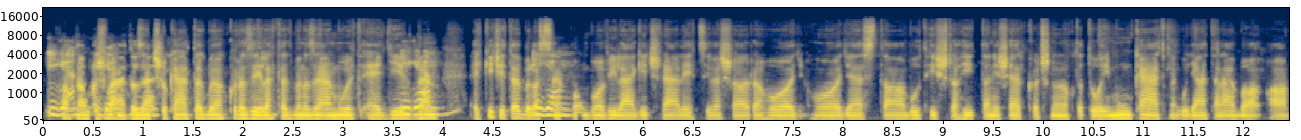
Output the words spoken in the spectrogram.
Igen, hatalmas igen, változások igen. álltak be akkor az életedben az elmúlt egy évben. Igen. Egy kicsit ebből igen. a szempontból világíts rá, légy szíves arra, hogy, hogy ezt a buddhista hittan és erkölcsön oktatói munkát, meg úgy általában a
